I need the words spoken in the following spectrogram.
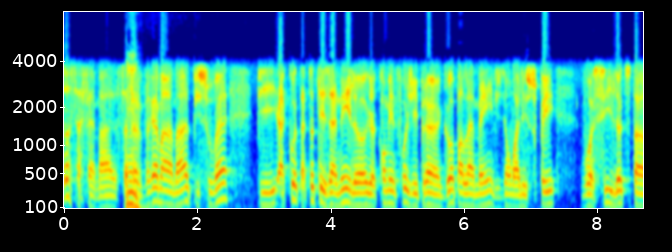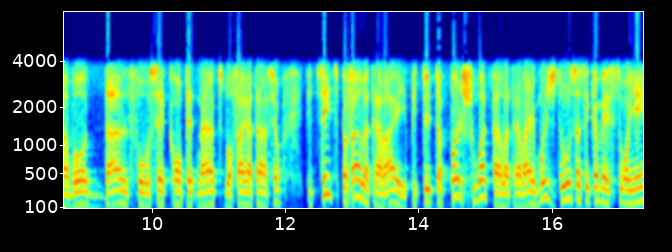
ça, ça fait mal. Ça Mm. fait vraiment mal. Puis souvent, puis écoute, à toutes les années, là, il y a combien de fois j'ai pris un gars par la main, je dis on va aller souper. Voici, là, tu t'en vas dans le fossé complètement, tu dois faire attention. Puis tu sais, tu peux faire le travail, puis tu n'as pas le choix de faire le travail. Moi, je toujours, ça, c'est comme un citoyen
